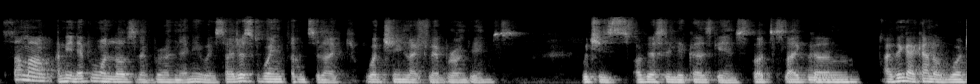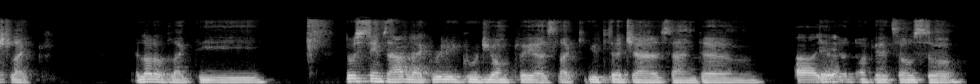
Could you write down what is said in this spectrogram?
somehow. I mean, everyone loves LeBron anyway, so I just went on to like watching like LeBron games, which is obviously Lakers games. But like, Mhm. um, I think I kind of watched like a lot of like the those teams have like really good young players, like Utah Jazz and um, Uh, yeah. Denver Nuggets also.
